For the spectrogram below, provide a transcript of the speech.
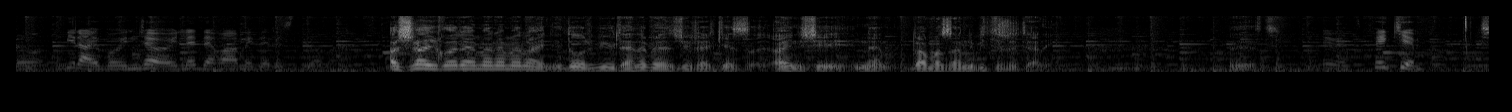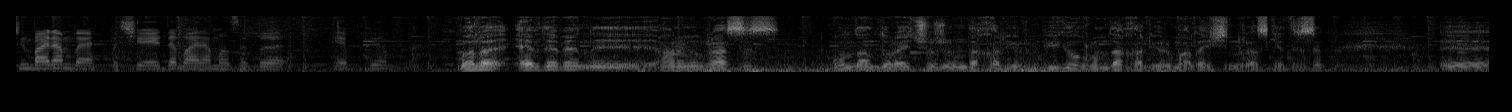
O bir ay boyunca öyle devam ederiz diyorlar. Aşağı yukarı hemen hemen aynı. Doğru birbirlerine benziyor. Herkes aynı şeyle Ramazan'ı bitirir yani. Evet. Evet. Peki. Şimdi bayram da yaklaşıyor. Evde bayram hazırlığı yapılıyor mu? Valla evde ben e, hanımım rahatsız. Ondan dolayı çocuğumda kalıyorum. Büyük oğlumda kalıyorum. Allah işini rast getirsin. E,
